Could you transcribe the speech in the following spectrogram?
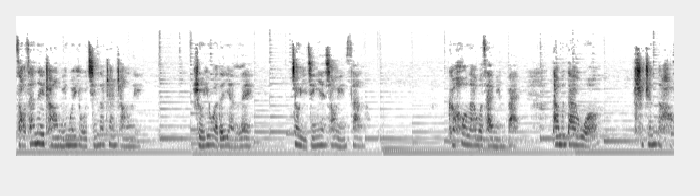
早在那场名为友情的战场里，属于我的眼泪就已经烟消云散了。可后来我才明白，他们待我是真的好，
